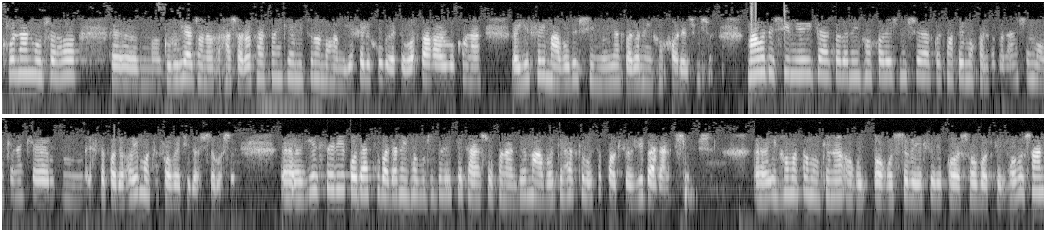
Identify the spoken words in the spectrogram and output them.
کلا موچه ها گروهی از حشرات هستن که می‌تونن با همدیگه خیلی خوب ارتباط برقرار بکنن و یه سری مواد شیمیایی از بدن اینها خارج میشه. مواد شیمیایی که از بدن اینها خارج میشه از قسمت های مختلف بدنشون ممکنه که استفاده های متفاوتی داشته باشه. یه سری قدرت تو بدن اینها وجود داره که ترشح کننده موادی هست که واسه پاکسازی بدنشون میشه. اینها مثلا ممکنه آغ- آغشته به یه سری قارچ ها و باکتری ها باشن.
